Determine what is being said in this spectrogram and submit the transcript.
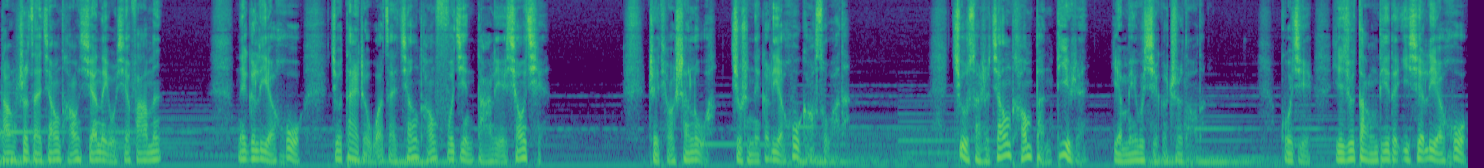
当时在江塘闲得有些发闷，那个猎户就带着我在江塘附近打猎消遣。这条山路啊，就是那个猎户告诉我的。就算是江塘本地人，也没有几个知道的，估计也就当地的一些猎户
